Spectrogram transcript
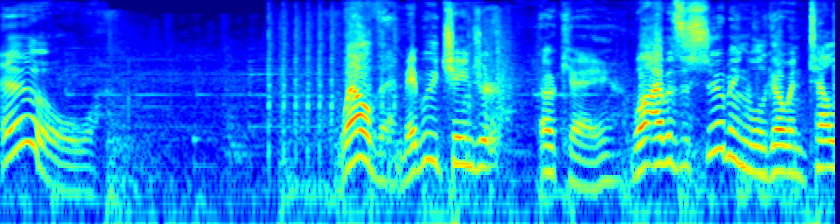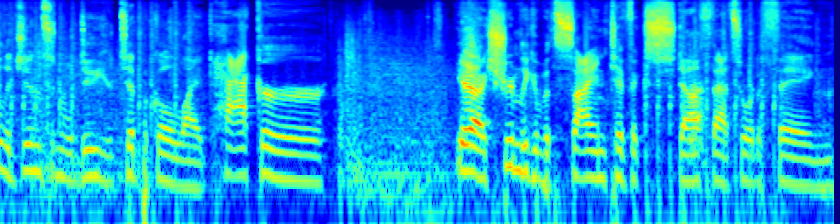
Ew. Well then, maybe we change your... Okay. Well, I was assuming we'll go and intelligence and we'll do your typical, like, hacker... You know, extremely good with scientific stuff, that sort of thing.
